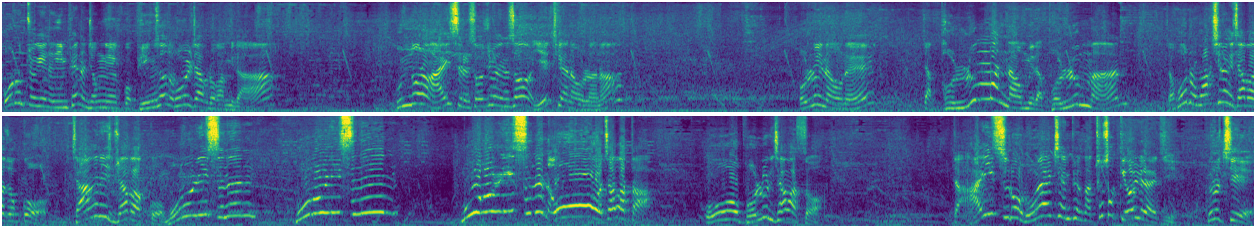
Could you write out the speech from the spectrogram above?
오른쪽에는 임페는 정리했고 비행선으로 홀 잡으러 갑니다. 분노랑 아이스를 써주면서 예티가 나올라나? 벌룬이 나오네. 자 벌룬만 나옵니다. 벌룬만. 자 홀은 확실하게 잡아줬고 장은이 잡았고 모놀리스는 모놀리스는 모놀리스는 오 잡았다. 오 벌룬이 잡았어. 자 아이스로 로얄 챔피언과 투석기 올려야지 그렇지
